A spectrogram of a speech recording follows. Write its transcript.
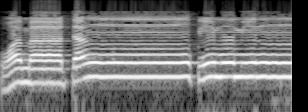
Wa ma tanqimu minna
